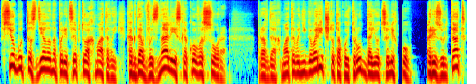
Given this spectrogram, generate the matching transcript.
Все будто сделано по рецепту Ахматовой, когда бы вы знали, из какого ссора – Правда, Ахматова не говорит, что такой труд дается легко. Результат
